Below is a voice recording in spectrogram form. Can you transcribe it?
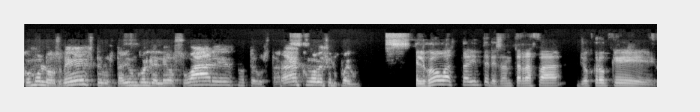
¿Cómo los ves? ¿Te gustaría un gol de Leo Suárez? ¿No te gustará? ¿Cómo ves el juego? El juego va a estar interesante, Rafa. Yo creo que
